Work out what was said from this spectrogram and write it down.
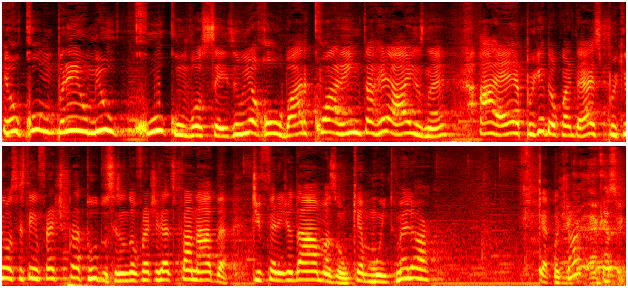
eu comprei o meu cu com vocês. Eu ia roubar 40 reais, né? Ah, é? Por que deu 40 reais? Porque vocês têm frete pra tudo. Vocês não dão frete grátis pra nada. Diferente da Amazon, que é muito melhor. Quer continuar? É que assim,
